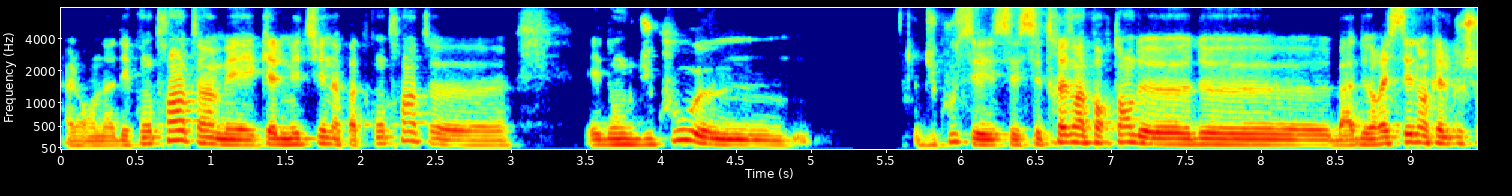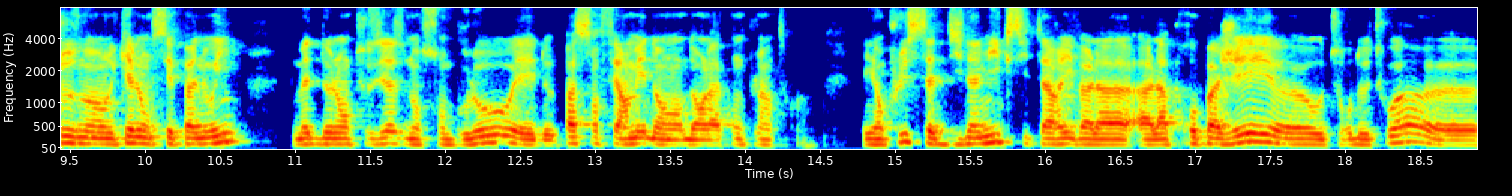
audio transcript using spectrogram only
Alors on a des contraintes, hein, mais quel métier n'a pas de contraintes euh? Et donc du coup, du coup, c'est très important bah, de, rester dans quelque chose dans lequel on s'épanouit mettre de l'enthousiasme dans son boulot et de ne pas s'enfermer dans, la complainte. Et en plus, cette dynamique, si tu arrives à la, propager euh, autour de toi, euh,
